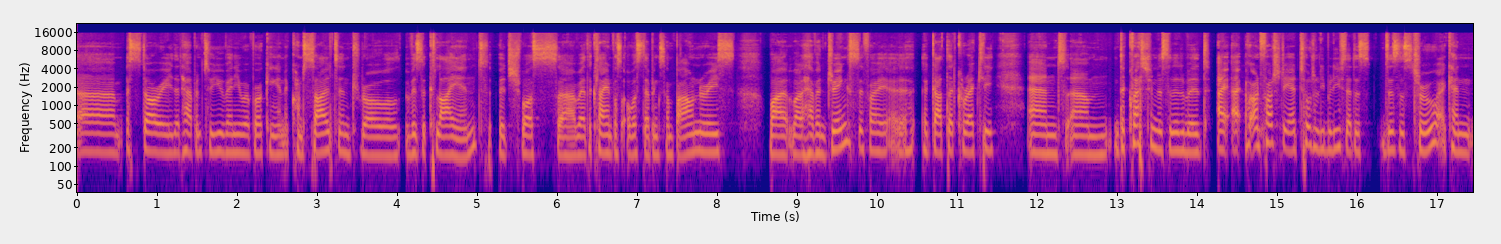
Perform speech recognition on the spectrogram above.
um, a story that happened to you when you were working in a consultant role with a client, which was uh, where the client was overstepping some boundaries while while having drinks, if I uh, got that correctly. And um, the question is a little bit. I, I, unfortunately I totally believe that this this is true. I can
